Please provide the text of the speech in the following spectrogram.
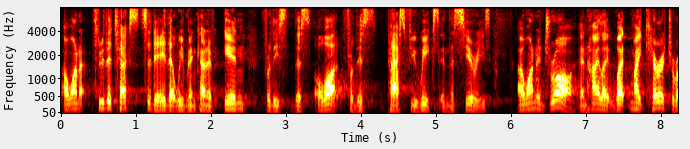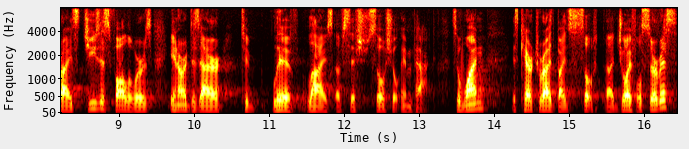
I want to, through the text today that we've been kind of in for these, this a lot for this past few weeks in this series, I want to draw and highlight what might characterize Jesus' followers in our desire to live lives of social impact. So, one is characterized by so, uh, joyful service,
